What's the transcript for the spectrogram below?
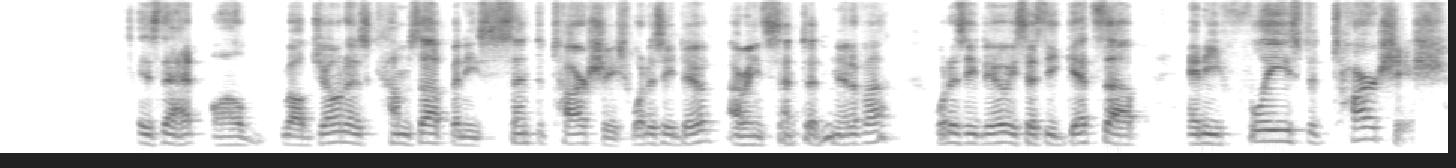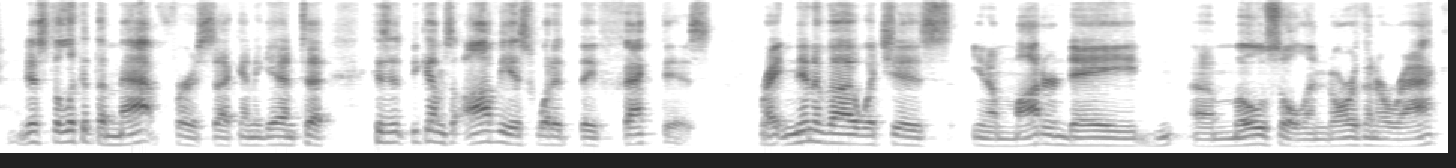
is that while while Jonah comes up and he's sent to Tarshish, what does he do? I mean, sent to Nineveh. What does he do? He says he gets up and he flees to Tarshish. just to look at the map for a second again, to because it becomes obvious what it, the effect is, right? Nineveh, which is you know modern day uh, Mosul in northern Iraq,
